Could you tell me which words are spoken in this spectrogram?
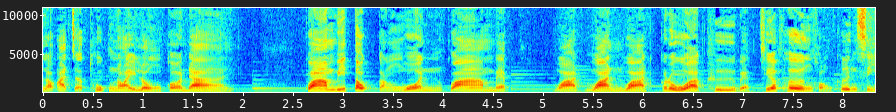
เราอาจจะทุกข์น้อยลงก็ได้ ความวิตกกังวล ความแบบหวาดหวัน่นหวาดกลัวคือแบบเชื้อเพลิงของขึ้นสี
